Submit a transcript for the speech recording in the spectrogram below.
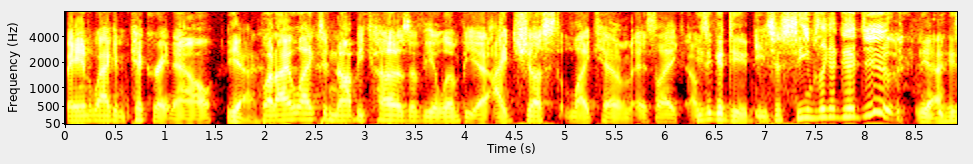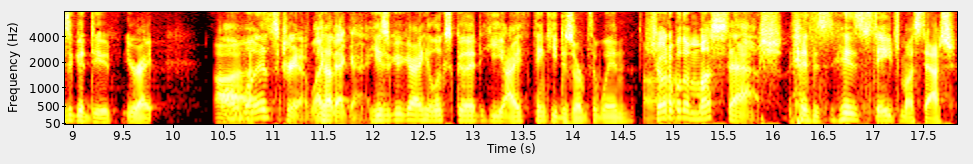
bandwagon pick right now. Yeah. But I liked him not because of the Olympia. I just like him as like a, he's a good dude. he just seems like a good dude. Yeah, he's a good dude. You're right. On my Instagram, like No, that guy. He's a good guy. He looks good. He, I think he deserved the win. Uh, Showed up with a mustache. his his stage mustache,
